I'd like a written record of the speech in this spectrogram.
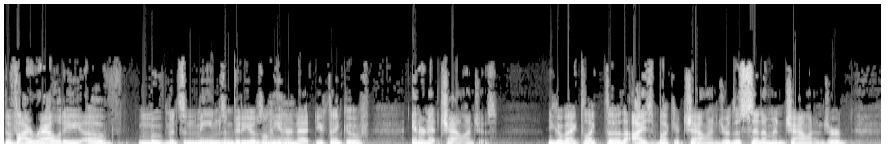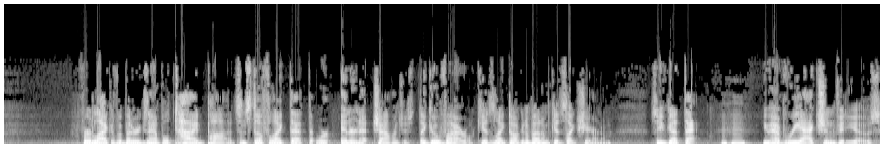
the virality of movements and memes and videos on the internet. You think of internet challenges. You go back to like the the ice bucket challenge or the cinnamon challenge or for lack of a better example, Tide Pods and stuff like that that were internet challenges. They go viral. Kids like talking about them, kids like sharing them. So you've got that. Mm-hmm. You have reaction videos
